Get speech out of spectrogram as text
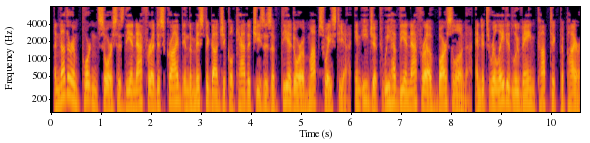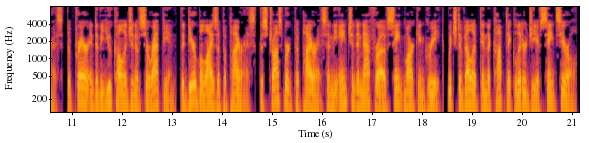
Another important source is the anaphora described in the mystagogical catecheses of Theodore of Mopsuestia. In Egypt we have the anaphora of Barcelona and its related Louvain Coptic papyrus, the prayer into the Euchologion of Serapion, the Deir Balyzeh papyrus, the Strasbourg papyrus and the ancient anaphora of Saint Mark in Greek, which developed in the Coptic liturgy of Saint Cyril.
